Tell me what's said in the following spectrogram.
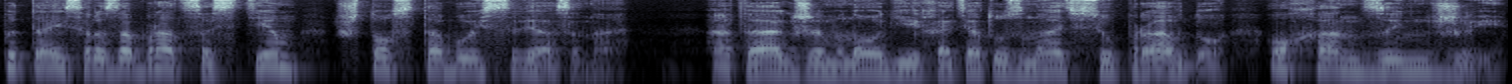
пытаясь разобраться с тем, что с тобой связано. А также многие хотят узнать всю правду о Хан Цзиньджи.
